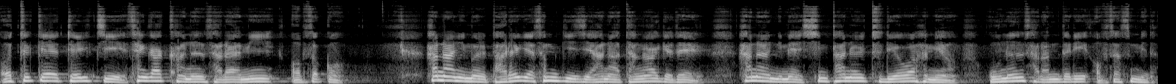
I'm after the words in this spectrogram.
어떻게 될지 생각하는 사람이 없었고 하나님을 바르게 섬기지 않아 당하게 될 하나님의 심판을 두려워하며 우는 사람들이 없었습니다.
